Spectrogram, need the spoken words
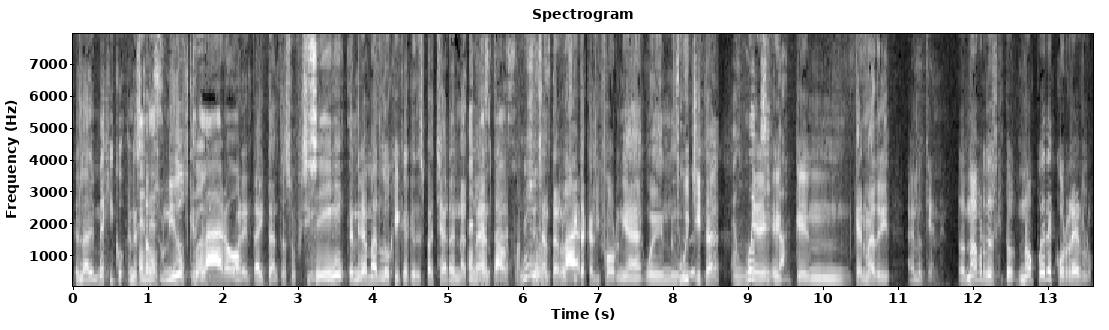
es la de México en Estados es- Unidos, que claro. tiene cuarenta y tantas oficinas. Sí. Tendría más lógica que despachara en Atlanta, Estados o Unidos, en Santa Rosita, claro. California, o en Wichita, En Wichita. que, que en, que en Madrid. Ahí lo tienen. Los nombres escritor. No puede correrlo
